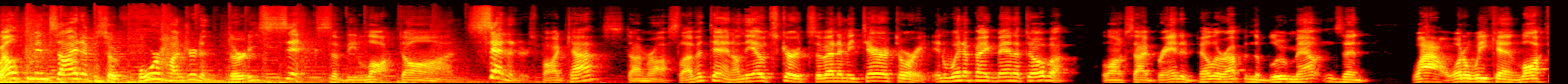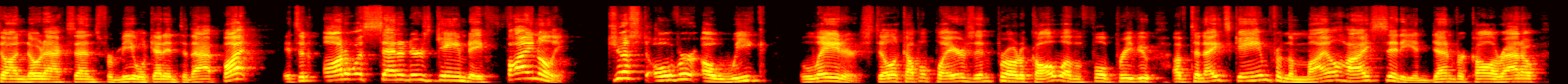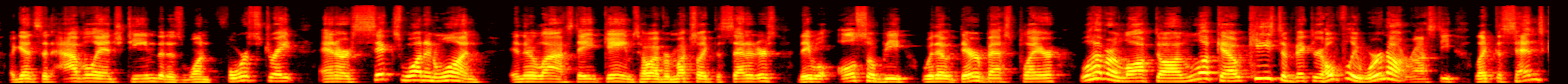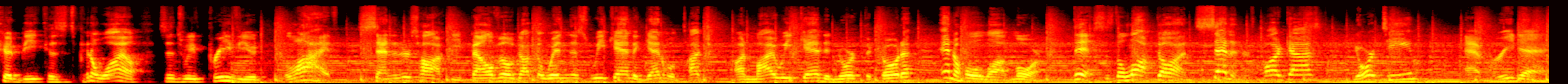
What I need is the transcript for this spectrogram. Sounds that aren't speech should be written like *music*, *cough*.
Welcome inside episode 436 of the Locked On Senators podcast. I'm Ross Levitan on the outskirts of enemy territory in Winnipeg, Manitoba, alongside Brandon Pillar up in the Blue Mountains. And wow, what a weekend! Locked On Nodak Sens for me. We'll get into that. But it's an Ottawa Senators game day. Finally, just over a week later. Still a couple players in protocol. We'll have a full preview of tonight's game from the Mile High City in Denver, Colorado, against an Avalanche team that has won four straight and are 6 1 and 1 in their last eight games. However, much like the Senators, they will also be without their best player. We'll have our locked on lookout keys to victory. Hopefully, we're not rusty like the Sens could be because it's been a while since we've previewed live Senators hockey. Belleville got the win this weekend. Again, we'll touch on my weekend in North Dakota and a whole lot more. This is the Locked On Senators podcast, your team every day.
